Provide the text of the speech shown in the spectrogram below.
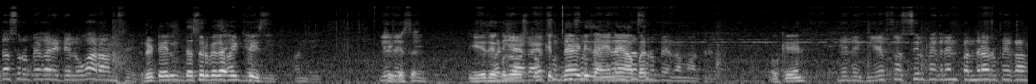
दस रुपए का रिटेल होगा आराम से। रिटेल दस रुपए का हाँ एक जी, पीस हाँ जी, हाँ ये है सर। देखिए ये देखो दोस्तों कितने डिज़ाइन है यहाँ पर? रुपए का मात्र। ओके ये देखिए एक सौ अस्सी रुपए का पंद्रह रुपए का।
